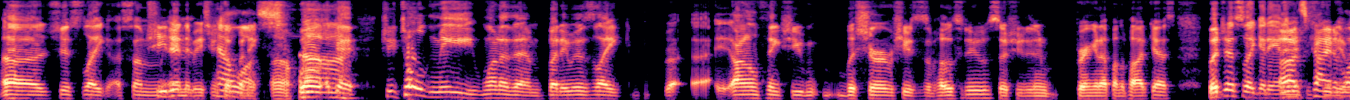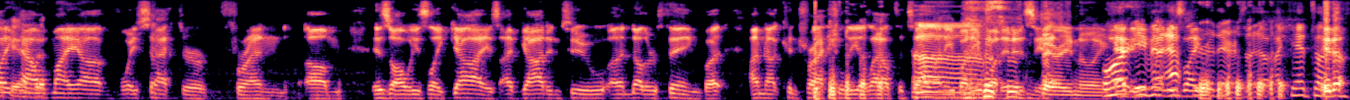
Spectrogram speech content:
Uh, just like uh, some She didn't animation tell company. us. Oh. Well, Uh, okay. She told me one of them, but it was like uh, I don't think she was sure if she was supposed to, so she didn't bring it up on the podcast. But just like an animation Uh, it's kind of like how my uh, voice actor friend um, is always like, guys, I've got into another thing, but I'm not contractually allowed to tell Uh, anybody what it is." This is is yet. very annoying. Or And even and he's after like- it airs. I, I can't tell You you. know, He,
